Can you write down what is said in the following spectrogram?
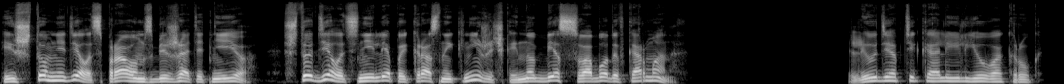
И что мне делать с правом сбежать от нее? Что делать с нелепой красной книжечкой, но без свободы в карманах? Люди обтекали Илью вокруг.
